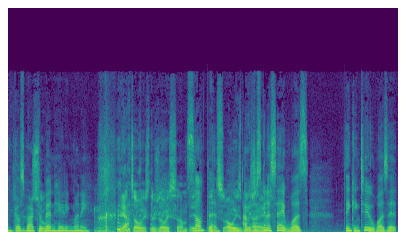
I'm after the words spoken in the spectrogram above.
Hmm, goes back So- to Ben hating money. Mm. Yeah. It's always there's always some it- Something. it's always. I was just gonna say, was thinking too, was it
